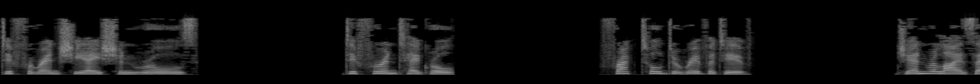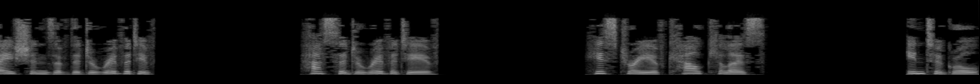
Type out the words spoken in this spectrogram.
Differentiation rules Differintegral Fractal derivative Generalizations of the derivative Hasse derivative History of calculus Integral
